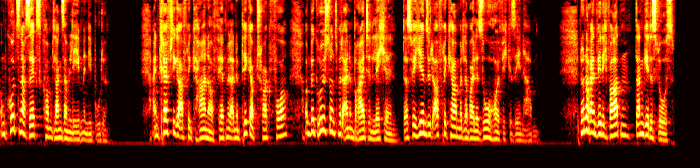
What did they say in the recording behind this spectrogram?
Um kurz nach sechs kommt langsam Leben in die Bude. Ein kräftiger Afrikaner fährt mit einem Pickup-Truck vor und begrüßt uns mit einem breiten Lächeln, das wir hier in Südafrika mittlerweile so häufig gesehen haben. Nur noch ein wenig warten, dann geht es los,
